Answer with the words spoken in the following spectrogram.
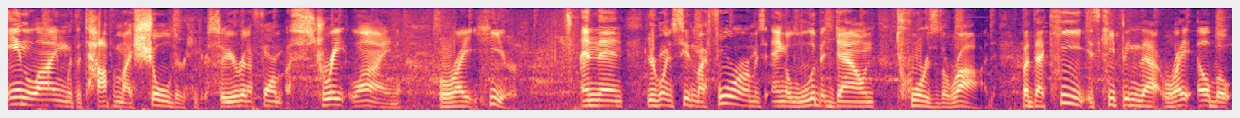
in line with the top of my shoulder here. So you're gonna form a straight line right here. And then you're going to see that my forearm is angled a little bit down towards the rod. But that key is keeping that right elbow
